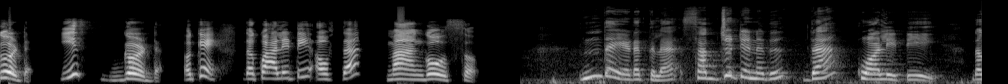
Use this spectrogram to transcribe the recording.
good is good okay the quality of the mangoes இந்த இடத்துல சப்ஜெக்ட் என்னது? த குவாலிட்டி த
